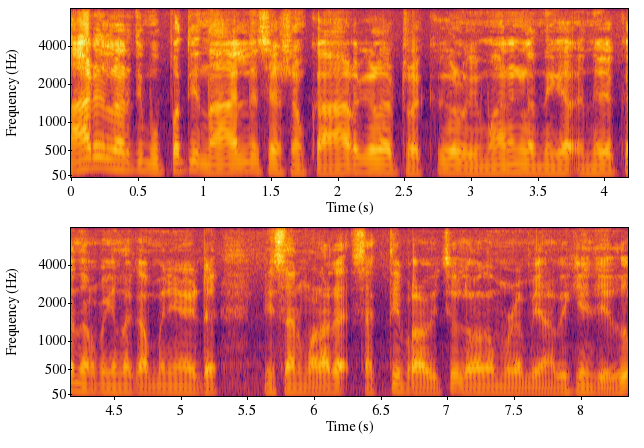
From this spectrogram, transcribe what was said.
ആയിരത്തി തൊള്ളായിരത്തി മുപ്പത്തി നാലിന് ശേഷം കാറുകൾ ട്രക്കുകൾ വിമാനങ്ങൾ എന്നിവ എന്നിവയൊക്കെ നിർമ്മിക്കുന്ന കമ്പനിയായിട്ട് നിസാൻ വളരെ ശക്തി പ്രാപിച്ചു. ലോകം മുഴുവൻ വ്യാപിക്കുകയും ചെയ്തു.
